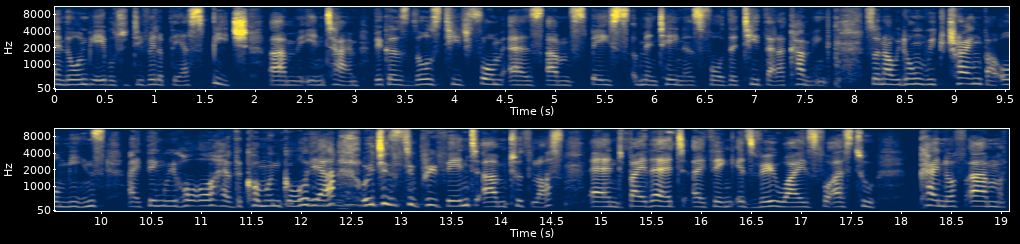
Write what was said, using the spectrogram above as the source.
and they won't be able to develop their speech um, in time because those teeth form as um, space maintainers for the teeth that are coming. So now we don't, we're trying by all means. I think we all all have the common goal here, which is to prevent um, tooth loss. And by that, I think it's very wise for us to kind of um,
